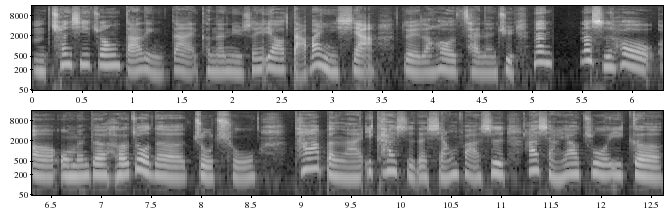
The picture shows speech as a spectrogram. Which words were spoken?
嗯，穿西装打领带，可能女生要打扮一下，对，然后才能去。那那时候，呃，我们的合作的主厨，他本来一开始的想法是他想要做一个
